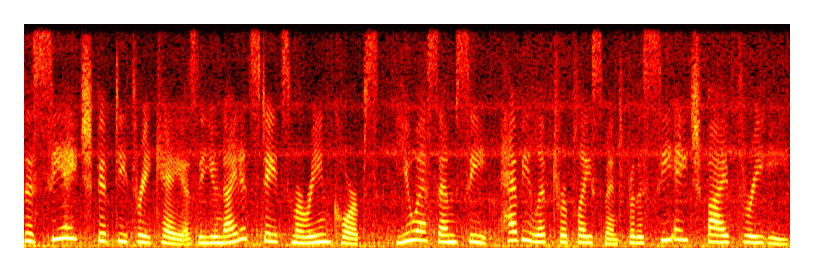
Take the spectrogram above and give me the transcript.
The CH-53K is the United States Marine Corps, USMC, heavy lift replacement for the CH-53E.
